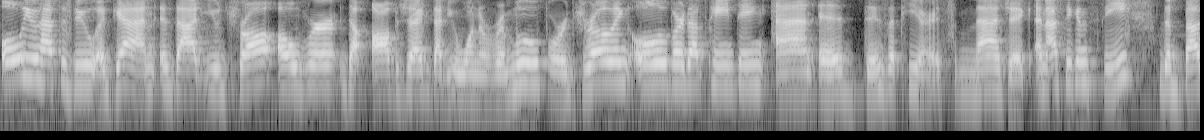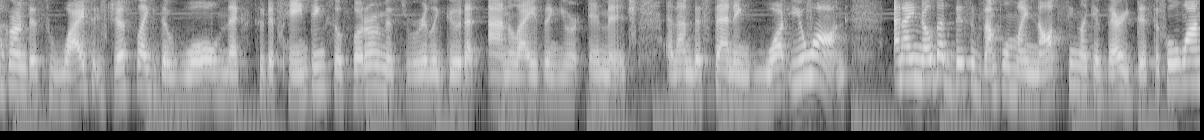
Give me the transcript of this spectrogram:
All you have to do, again, is that you draw over the object that you want to remove or drawing all over that painting and it disappears. Magic. And as you can see, the background is white, just like the wall next to the painting. So Photoroom is really good at analyzing your image and understanding what you want. And I know that this example might not seem like a very difficult one.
